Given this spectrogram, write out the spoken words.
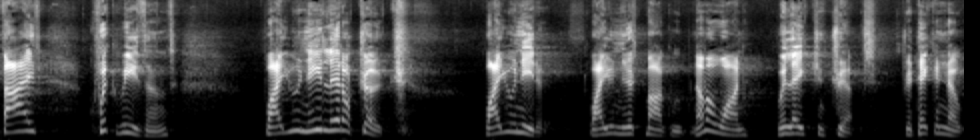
five quick reasons why you need little church, why you need it, why you need a small group. Number one, relationships. If you're taking notes,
